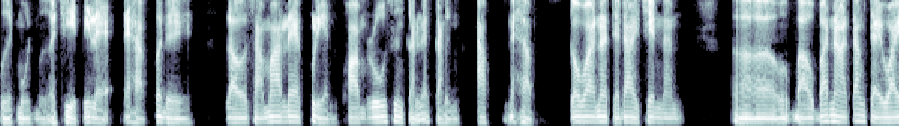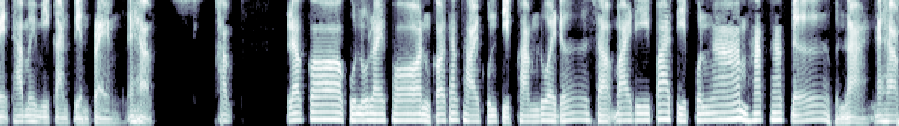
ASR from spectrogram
เปิดโหมดมืออาชีพนี่แหละนะครับ ก็เลย เราสามารถแลกเปลี่ยนความรู้ซึ่งกันและกันอัพนะครับ ก็ว่าน่าจะได้เช่นนั้นเบาบ้านนาตั้งใจไว้ถ้าไม่มีการเปลี่ยนแปลงนะครับครับ แล้วก็คุณอุไรพรก็ทักทายคุณตีบคำด้วยเด้อสบายดีป้าตีบคนงามฮักฮักเด้อเพิ่นว่านะครับ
